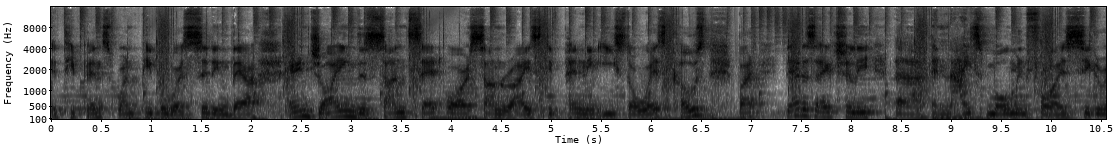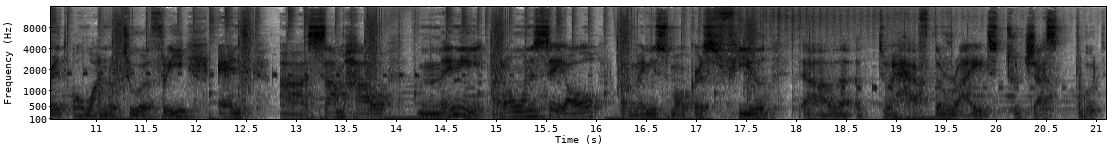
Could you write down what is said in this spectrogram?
it depends when people were sitting there enjoying the sunset or sunrise depending east or west coast. But that is actually uh, a nice moment for a cigarette or one or two or three. And uh, somehow many, I don't want to say all, but many smokers feel uh, the, to have the right to just put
